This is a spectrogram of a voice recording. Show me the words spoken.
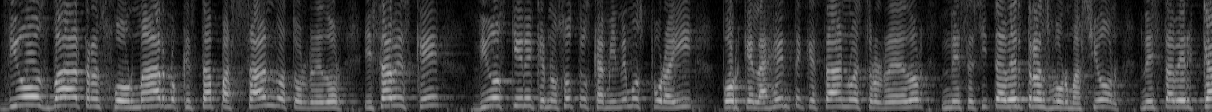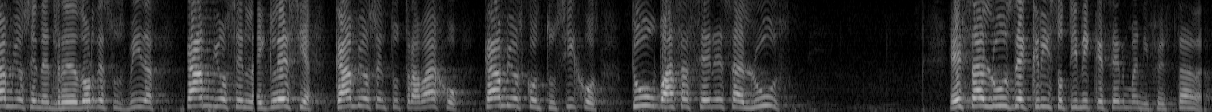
Dios va a transformar lo que está pasando a tu alrededor. ¿Y sabes qué? Dios quiere que nosotros caminemos por ahí porque la gente que está a nuestro alrededor necesita ver transformación, necesita ver cambios en el alrededor de sus vidas, cambios en la iglesia, cambios en tu trabajo, cambios con tus hijos. Tú vas a ser esa luz. Esa luz de Cristo tiene que ser manifestada.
